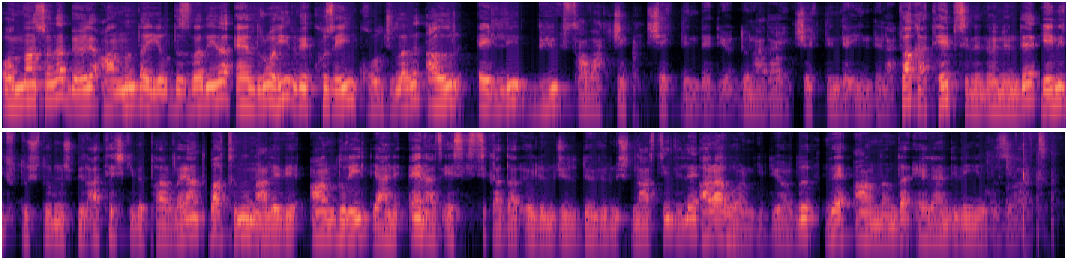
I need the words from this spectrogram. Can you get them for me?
Ondan sonra böyle alnında yıldızlarıyla Eldrohir ve Kuzey'in kolcuları ağır 50 büyük savaşçı şeklinde diyor. Dunadayn şeklinde indiler. Fakat hepsinin önünde yeni tutuşturmuş bir ateş gibi parlayan batının alevi Anduril yani en az eskisi kadar ölümcül dövülmüş Narsil ile Aragorn gidiyordu ve alnında Elendil'in yıldızı vardı.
